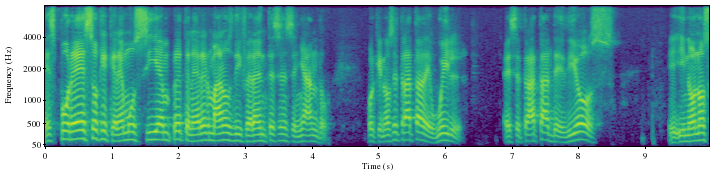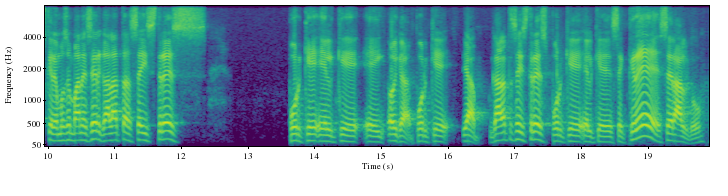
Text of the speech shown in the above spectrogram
Es por eso que queremos siempre tener hermanos diferentes enseñando, porque no se trata de Will, eh, se trata de Dios. Y, y no nos queremos envanecer. Gálatas 6.3 porque el que, eh, oiga, porque, ya, Gálatas 6.3, porque el que se cree ser algo,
